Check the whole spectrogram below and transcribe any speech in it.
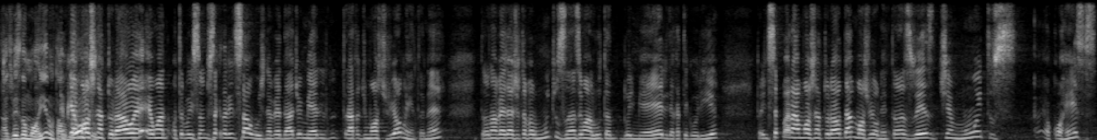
às vezes não morria, não É estava porque a morto? morte natural é é uma atribuição da Secretaria de Saúde. Na verdade, o IML trata de morte violenta, né? Então, na verdade, já estava muitos anos, é uma luta do IML, da categoria, para a gente separar a morte natural da morte violenta. Então, às vezes, tinha muitas ocorrências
